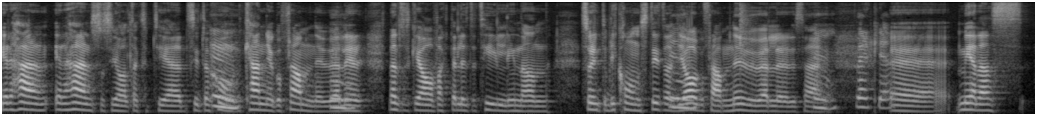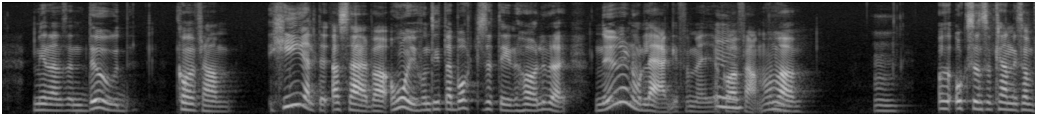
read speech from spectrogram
är det, här, är det här en socialt accepterad situation? Kan jag gå fram nu? Eller vänta, ska jag avvakta lite till innan? Så det inte blir konstigt att jag går fram nu eller så här. Mm, verkligen. Eh, medans, medans en dude kommer fram helt, alltså så här bara oj hon tittar bort och sätter in hörlurar. Nu är det nog läge för mig att komma fram. Man bara, och, och sen så kan liksom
